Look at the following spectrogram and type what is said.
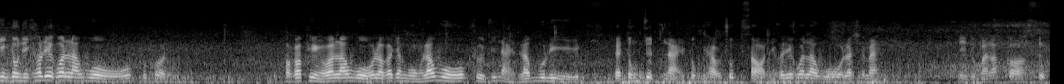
ริงๆ ตรงนี้เขาเรียกว่าลาโวทุกคนเขาก็เพียงว่าลาโวเราก็จะงงลาโวคือที่ไหนลบบุรีแต่ตรงจุดไหนตรงแถวชุบสอนเนี่ยเขาเรียกว่าลาโวแล้วใช่ไหมนี่ดูมะละกอสุก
